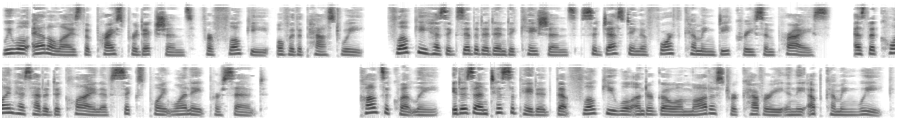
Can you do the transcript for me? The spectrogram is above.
we will analyze the price predictions for Floki over the past week. Floki has exhibited indications suggesting a forthcoming decrease in price, as the coin has had a decline of 6.18%. Consequently, it is anticipated that Floki will undergo a modest recovery in the upcoming week,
